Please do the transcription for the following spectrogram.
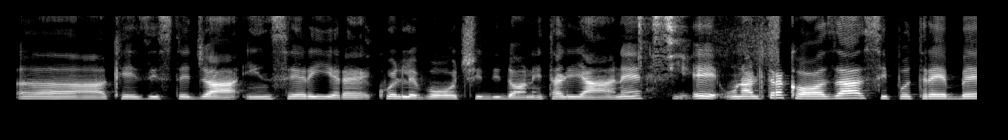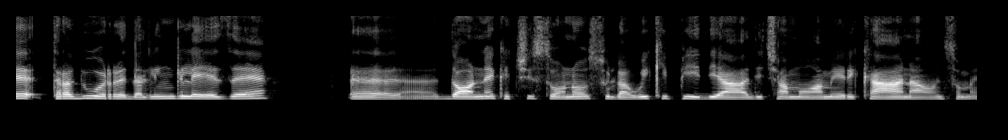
eh, che esiste già, inserire quelle voci di donne italiane. Sì. E un'altra cosa, si potrebbe tradurre dall'inglese eh, donne che ci sono sulla Wikipedia, diciamo, americana o insomma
